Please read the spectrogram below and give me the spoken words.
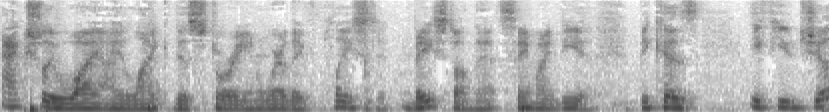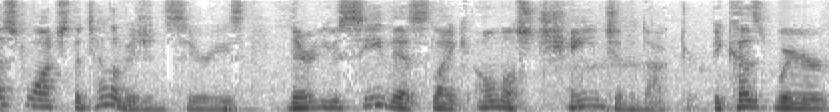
actually why I like this story and where they've placed it, based on that same idea. Because if you just watch the television series, there you see this like almost change in the Doctor because we're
